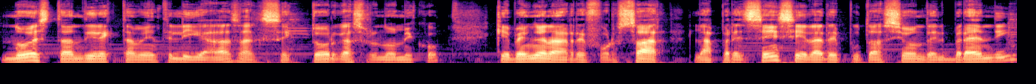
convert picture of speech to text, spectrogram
no están directamente ligadas al sector gastronómico, que vengan a reforzar la presencia y la reputación del branding,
